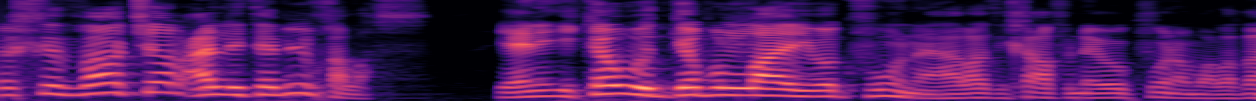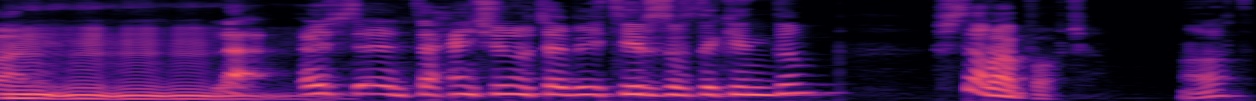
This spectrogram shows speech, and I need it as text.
اخذ voucher على اللي تبيه وخلاص. يعني يكود قبل لا يوقفونه عرفت؟ يخاف إنه يوقفونه مرة ثانية. لا إيش أنت الحين شنو تبي؟ Tears of the Kingdom اشترها ب voucher عرفت؟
